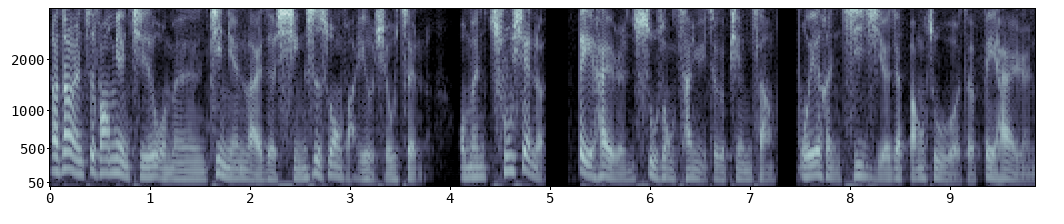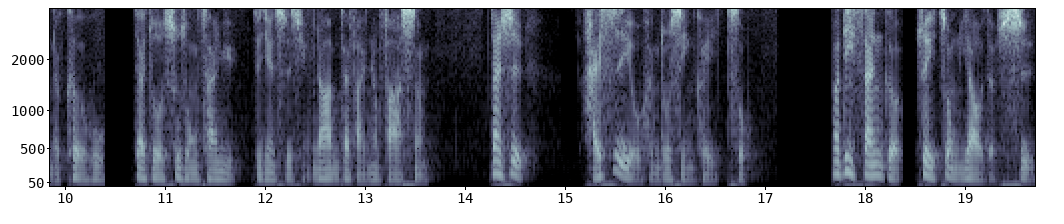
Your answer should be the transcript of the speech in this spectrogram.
那当然，这方面其实我们近年来的刑事诉讼法也有修正了，我们出现了被害人诉讼参与这个篇章。我也很积极的在帮助我的被害人的客户在做诉讼参与这件事情，让他们在法庭上发声。但是还是有很多事情可以做。那第三个最重要的是，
